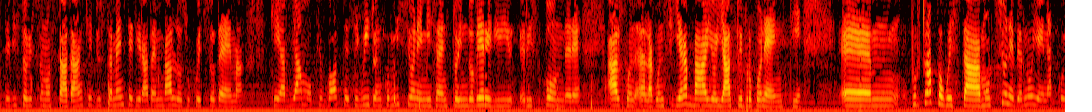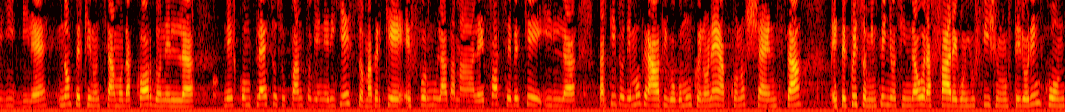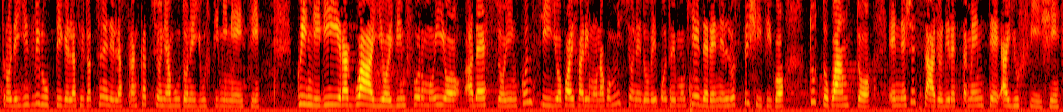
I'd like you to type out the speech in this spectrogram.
Presidente, visto che sono stata anche giustamente tirata in ballo su questo tema che abbiamo più volte seguito in Commissione, mi sento in dovere di rispondere al, alla consigliera Baio e agli altri proponenti. Ehm, purtroppo questa mozione per noi è inaccoglibile, non perché non siamo d'accordo nel, nel complesso su quanto viene richiesto, ma perché è formulata male, forse perché il Partito Democratico comunque non è a conoscenza e per questo mi impegno sin da ora a fare con gli uffici un ulteriore incontro degli sviluppi che la situazione delle affrancazioni ha avuto negli ultimi mesi. Quindi vi ragguaglio e vi informo io adesso in consiglio, poi faremo una commissione dove potremo chiedere nello specifico tutto quanto è necessario direttamente agli uffici.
